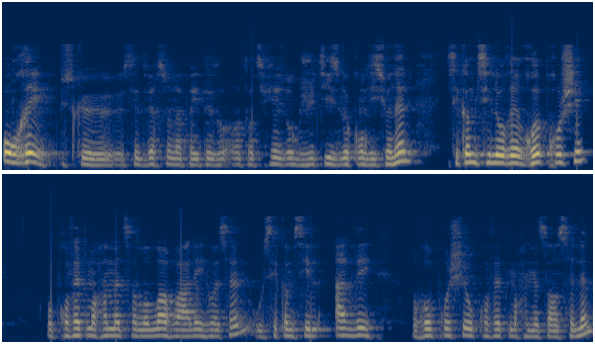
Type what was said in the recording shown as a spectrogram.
aurait, puisque cette version n'a pas été authentifiée, donc j'utilise le conditionnel, c'est comme s'il aurait reproché au prophète Mohammed sallallahu alayhi wa ou c'est comme s'il avait reproché au prophète Mohammed sallallahu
